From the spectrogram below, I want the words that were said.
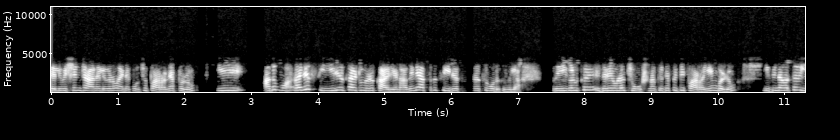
ടെലിവിഷൻ ചാനലുകളും അതിനെക്കുറിച്ച് പറഞ്ഞപ്പോഴും ഈ അത് വളരെ സീരിയസ് ആയിട്ടുള്ള ഒരു കാര്യമാണ്. അതിനെ അത്ര സീരിയസ്നെസ് കൊടുക്കുന്നില്ല. സ്ത്രീകൾക്ക് എതിരെയുള്ള ചൂഷണത്തിനെ പറ്റി പറയുമ്പോഴും ഇതിനകത്ത് ഈ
